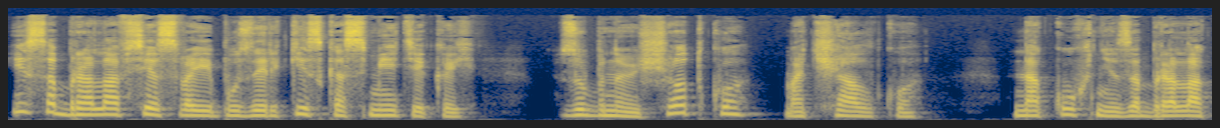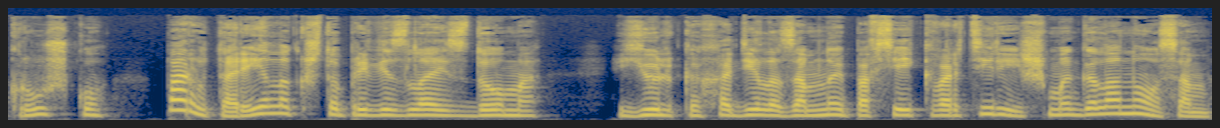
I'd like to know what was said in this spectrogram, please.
и собрала все свои пузырьки с косметикой, зубную щетку, мочалку. На кухне забрала кружку, пару тарелок, что привезла из дома. Юлька ходила за мной по всей квартире и шмыгала носом,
